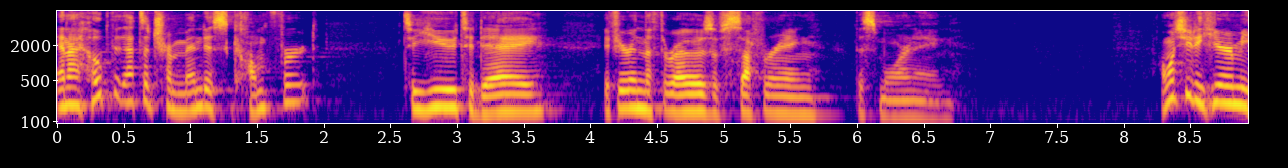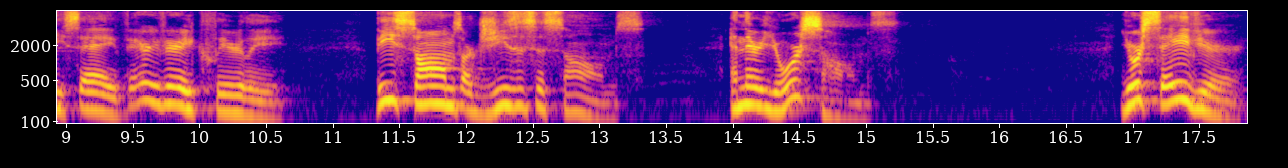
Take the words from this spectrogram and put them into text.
And I hope that that's a tremendous comfort to you today if you're in the throes of suffering this morning. I want you to hear me say very, very clearly these Psalms are Jesus' Psalms, and they're your Psalms. Your Savior,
